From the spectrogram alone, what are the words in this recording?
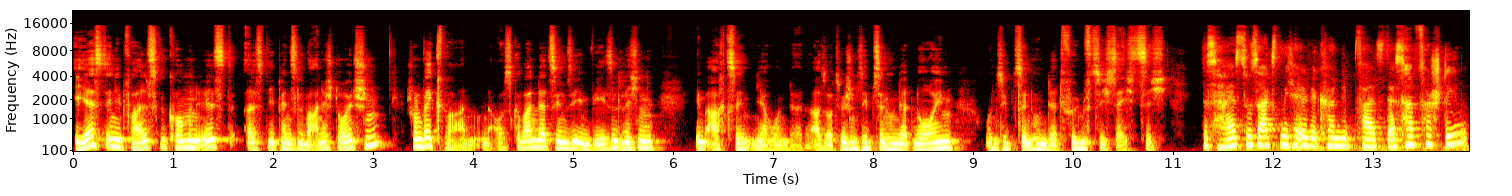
erst in die Pfalz gekommen ist, als die Pennsylvanisch-Deutschen schon weg waren. Und ausgewandert sind sie im Wesentlichen im 18. Jahrhundert, also zwischen 1709 und 1750, 60 das heißt, du sagst, Michael, wir können die Pfalz deshalb verstehen,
